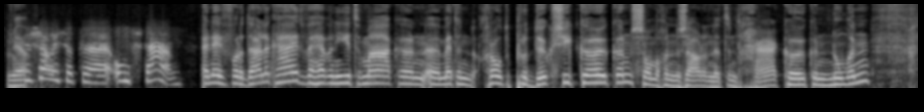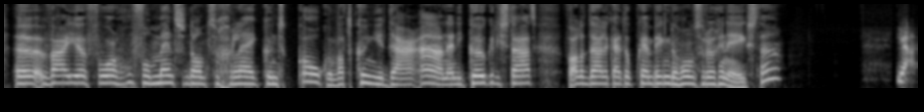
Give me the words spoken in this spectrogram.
Ja. Dus zo is het ontstaan. En even voor de duidelijkheid, we hebben hier te maken met een grote productiekeuken. Sommigen zouden het een gaarkeuken noemen. waar je voor hoeveel mensen dan tegelijk kunt koken. Wat kun je daar aan? En die keuken die staat, voor alle duidelijkheid, op camping De Hondsrug in Eekst, hè? Ja,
